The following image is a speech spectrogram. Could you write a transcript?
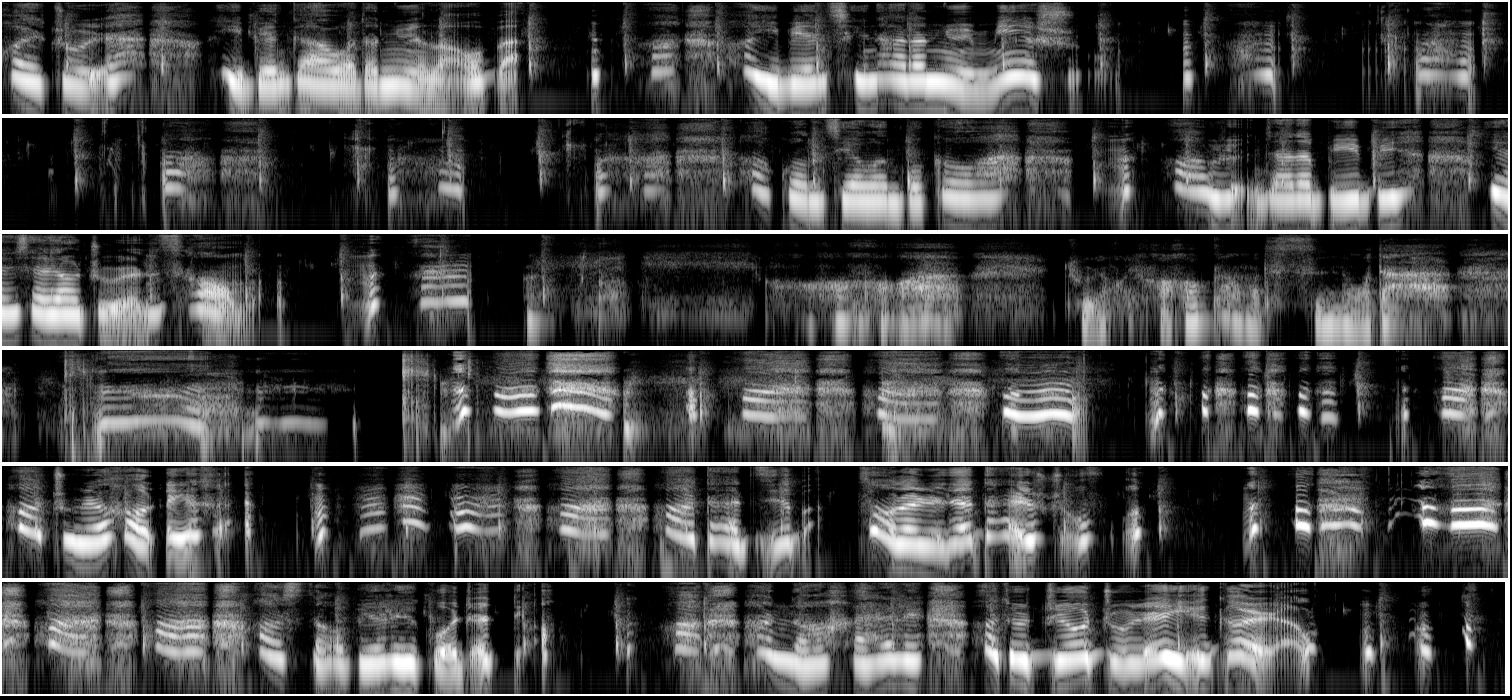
坏主人一边干我的女老板，一边亲他的女秘书，光接吻不够啊，人家的逼逼也想要主人操吗？好好好啊，主人会好好干我的死奴的。嗯，啊主人好厉害！啊啊，大鸡巴操的人家太舒服了！啊啊啊啊！骚逼里裹着屌，啊，脑海里啊就只有主人一个人了。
